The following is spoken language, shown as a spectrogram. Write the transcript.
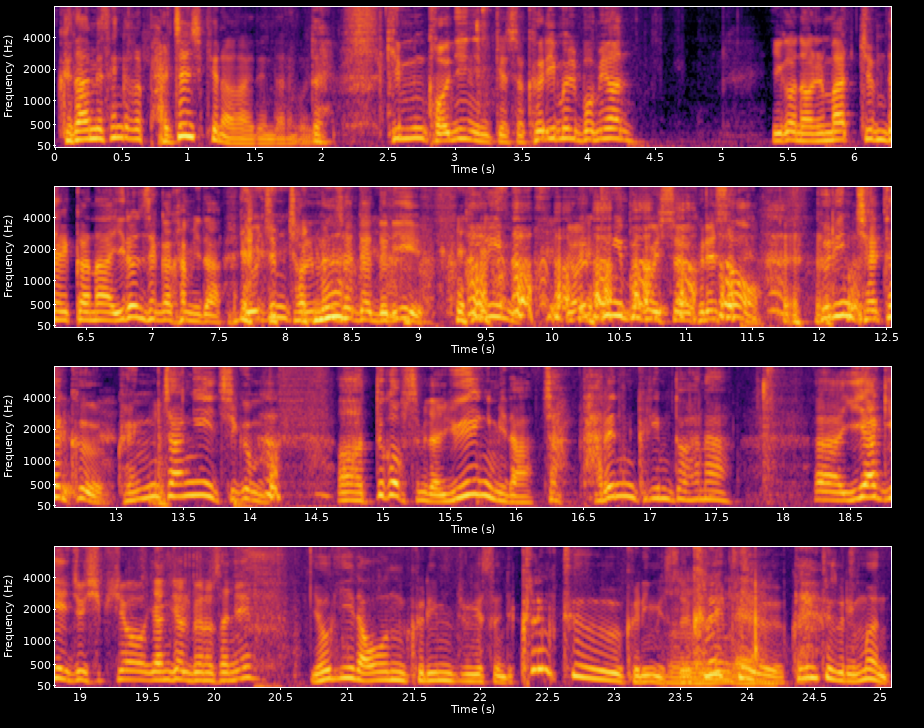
그 다음에 생각을 발전시켜 나가야 된다는 거죠. 네. 김건희님께서 그림을 보면 이건 얼마쯤 될까나 이런 생각합니다. 요즘 젊은 세대들이 그림 열풍이 불고 있어요. 그래서 그림 재테크 굉장히 지금 어, 뜨겁습니다. 유행입니다. 자, 다른 그림도 하나 어, 이야기해 주십시오. 양지열 변호사님. 여기 나온 그림 중에서 이제 클림트 그림이 있어요. 음, 클림트 네. 클림트 그림은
